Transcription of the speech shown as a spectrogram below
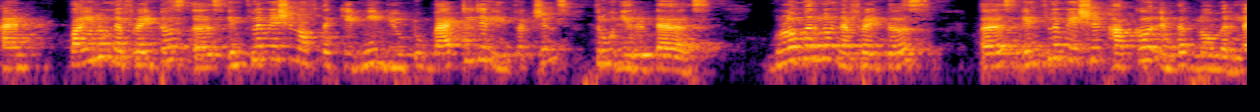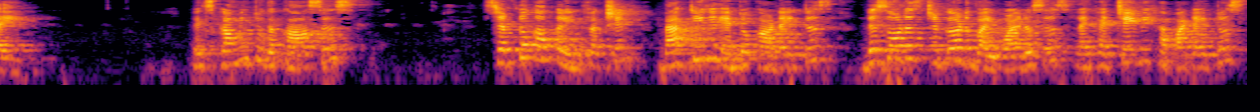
And pyelonephritis is inflammation of the kidney due to bacterial infections through ureters. Glomerulonephritis is inflammation occur in the glomeruli. Next, coming to the causes, streptococcal infection, bacterial endocarditis, disorders triggered by viruses like HIV, hepatitis,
